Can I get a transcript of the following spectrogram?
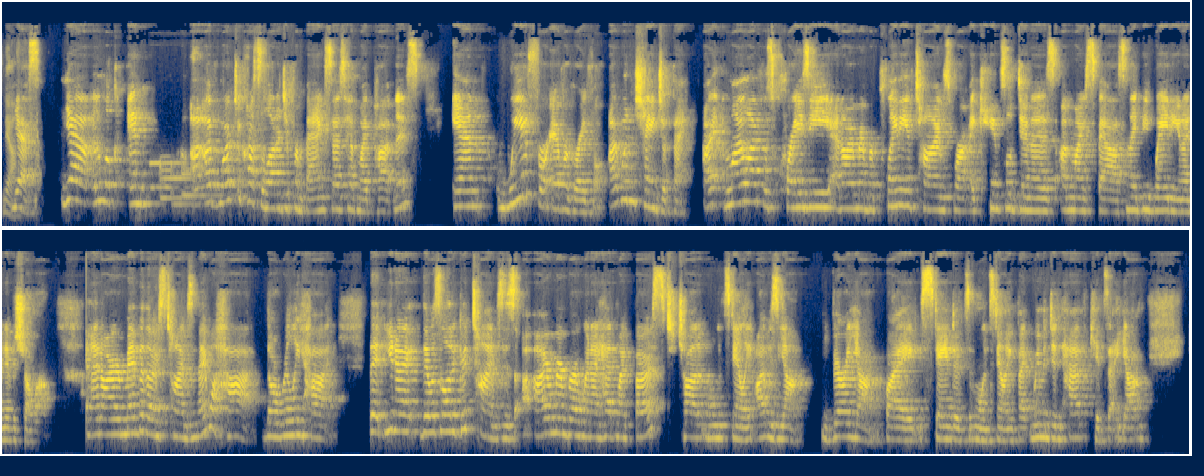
Yeah. Yes. Yeah and look and i've worked across a lot of different banks as have my partners and we are forever grateful. I wouldn't change a thing. I, my life was crazy. And I remember plenty of times where I canceled dinners on my spouse and they'd be waiting and I never show up. And I remember those times and they were hard. They were really hard. But, you know, there was a lot of good times. Is I remember when I had my first child at Morgan Stanley, I was young very young by standards of Morgan Stanley. In fact, women didn't have kids that young.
